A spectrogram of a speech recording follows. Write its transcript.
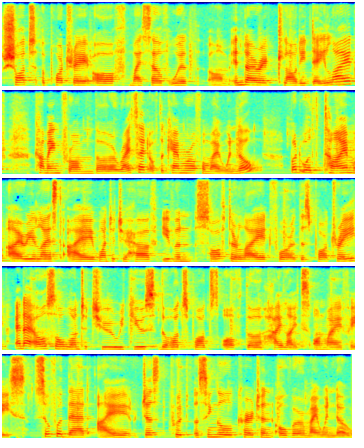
shot a portrait of myself with um, indirect cloudy daylight coming from the right side of the camera from my window. But with time I realized I wanted to have even softer light for this portrait and I also wanted to reduce the hotspots of the highlights on my face. So for that I just put a single curtain over my window.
